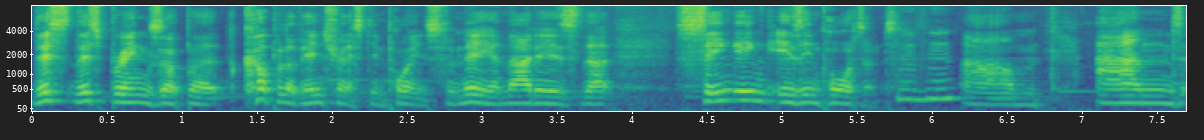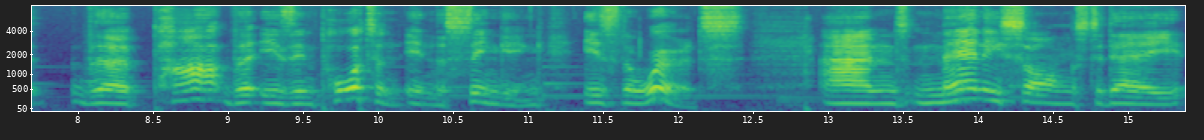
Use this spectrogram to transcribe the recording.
This this brings up a couple of interesting points for me, and that is that singing is important, um, and the part that is important in the singing is the words. And many songs today,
